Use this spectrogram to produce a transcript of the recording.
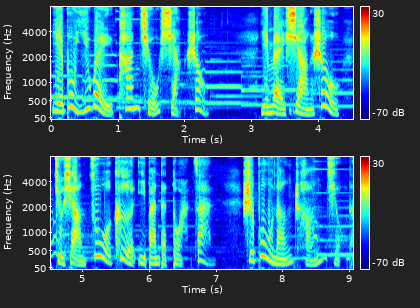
也不一味贪求享受，因为享受就像做客一般的短暂。是不能长久的。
